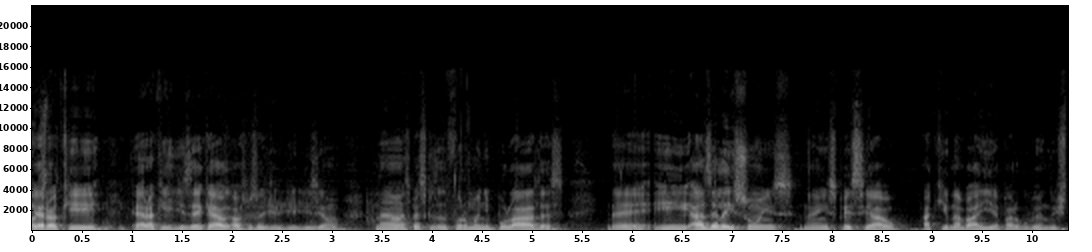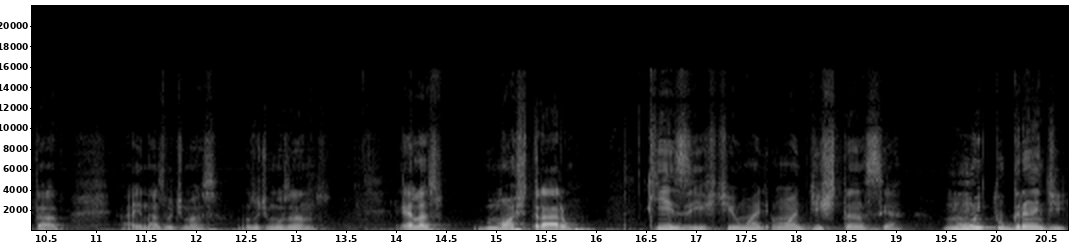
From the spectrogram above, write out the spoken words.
quero aqui quero aqui dizer que as pessoas diziam não as pesquisas foram manipuladas né, e as eleições né, em especial aqui na Bahia para o governo do estado aí nas últimas nos últimos anos elas mostraram que existe uma, uma distância muito grande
